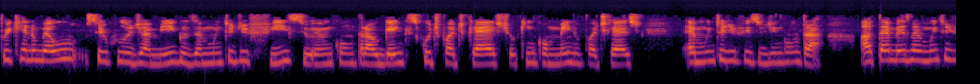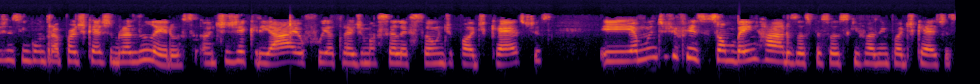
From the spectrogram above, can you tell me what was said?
Porque no meu círculo de amigos é muito difícil eu encontrar alguém que escute podcast ou que encomende um podcast, é muito difícil de encontrar. Até mesmo é muito difícil encontrar podcasts brasileiros. Antes de criar, eu fui atrás de uma seleção de podcasts e é muito difícil, são bem raros as pessoas que fazem podcasts.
